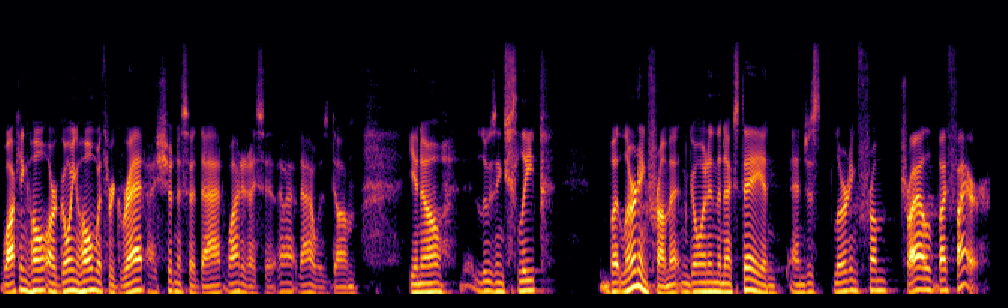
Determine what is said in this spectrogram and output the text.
walking home, or going home with regret. I shouldn't have said that. Why did I say that? That was dumb. You know, losing sleep, but learning from it and going in the next day and, and just learning from trial by fire.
